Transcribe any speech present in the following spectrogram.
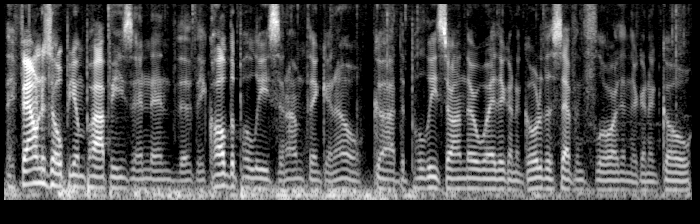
they found his opium poppies and, and the, they called the police. And I'm thinking, oh, God, the police are on their way. They're going to go to the seventh floor. Then they're going to go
